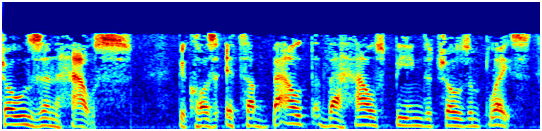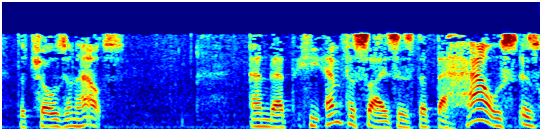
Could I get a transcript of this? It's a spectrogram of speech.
chosen house, because it's about the house being the chosen place, the chosen house and that he emphasizes that the house is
